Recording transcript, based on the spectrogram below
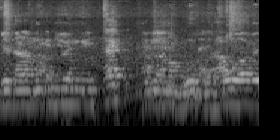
બે દાણા મૂકી દ્યો એમ કઈ. એટલામાં બહુ બધાવો આવે.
